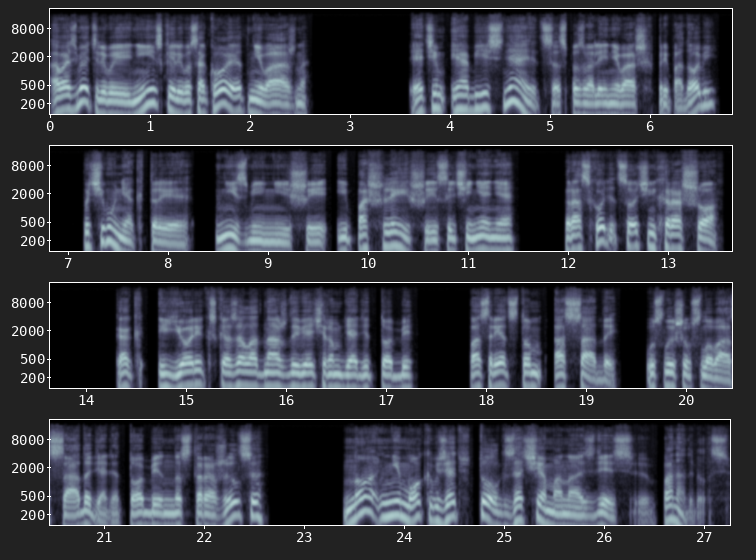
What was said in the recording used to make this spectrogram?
а возьмете ли вы низко или высоко, это не важно. Этим и объясняется, с позволения ваших преподобий, почему некоторые низменнейшие и пошлейшие сочинения расходятся очень хорошо. Как Йорик сказал однажды вечером дяде Тоби, посредством осады. Услышав слово «осада», дядя Тоби насторожился, но не мог взять в толк, зачем она здесь понадобилась.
